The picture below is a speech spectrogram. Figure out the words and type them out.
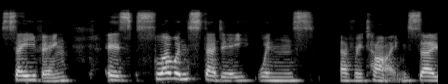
saving is slow and steady wins every time. So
